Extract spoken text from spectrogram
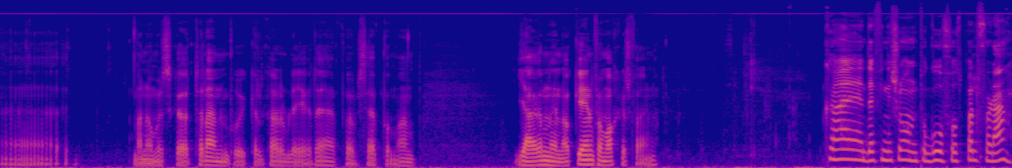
Eh, men om jeg skal ta den i bruk, eller hva det blir, det prøver vi se på. Men gjerne noe innenfor markedsføring. Hva er definisjonen på god fotball for deg?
